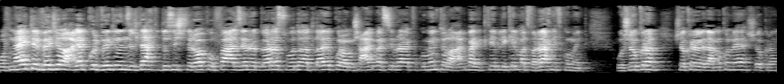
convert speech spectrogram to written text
وفي نهاية الفيديو لو عجبكم الفيديو انزل تحت دوس اشتراك وفعل زر الجرس واضغط like ولو مش عاجبك سيب رأيك في comment ولو عجبك اكتب لي كلمة تفرحني في comment. وشكرا شكرا لدعمكم ليا شكرا.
